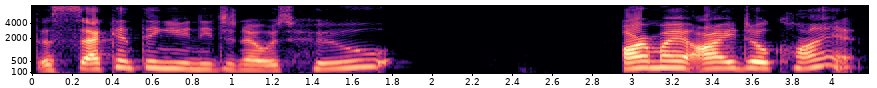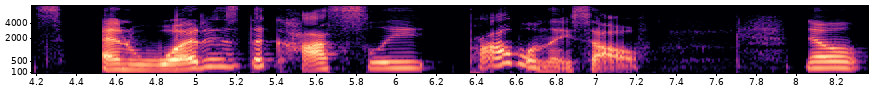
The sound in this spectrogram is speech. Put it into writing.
The second thing you need to know is who are my ideal clients and what is the costly problem they solve. Now,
